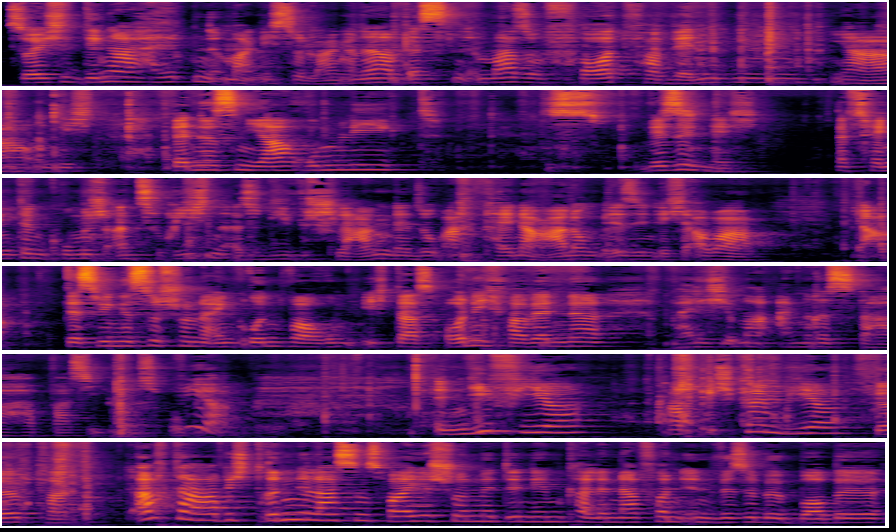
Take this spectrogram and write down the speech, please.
Solche Dinger halten immer nicht so lange. Ne? Am besten immer sofort verwenden. Ja, und nicht, wenn es ein Jahr rumliegt. Das weiß ich nicht. Es fängt dann komisch an zu riechen. Also die schlagen dann so, ach, keine Ahnung, weiß ich nicht. Aber ja, deswegen ist es schon ein Grund, warum ich das auch nicht verwende. Weil ich immer anderes da habe, was ich ausprobiere. In die vier habe ich kein Bier gepackt. Ach, da habe ich drin gelassen, es war hier schon mit in dem Kalender von Invisible Bobble,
